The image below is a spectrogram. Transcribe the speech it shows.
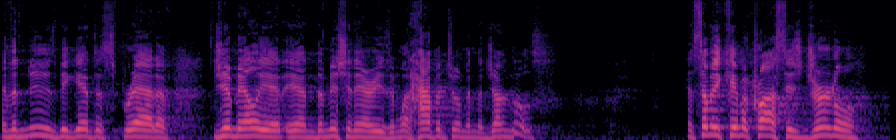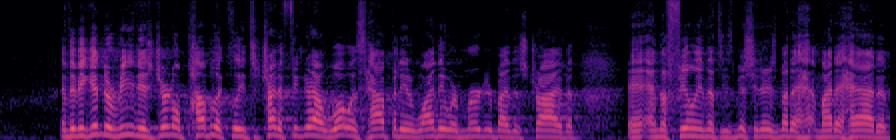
And the news began to spread of Jim Elliot and the missionaries and what happened to him in the jungles. And somebody came across his journal and they began to read his journal publicly to try to figure out what was happening and why they were murdered by this tribe and, and the feeling that these missionaries might have, might have had. And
